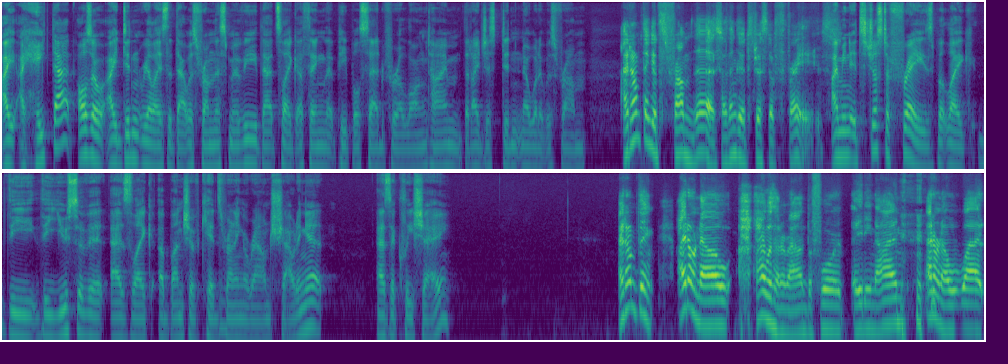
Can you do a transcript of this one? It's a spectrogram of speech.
I, I hate that also i didn't realize that that was from this movie that's like a thing that people said for a long time that i just didn't know what it was from I don't think it's from this. I think it's just a phrase. I mean, it's just a phrase, but like the the use of it as like a bunch of kids running around shouting it as a cliche. I don't think I don't know. I wasn't around before 89. I don't know what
